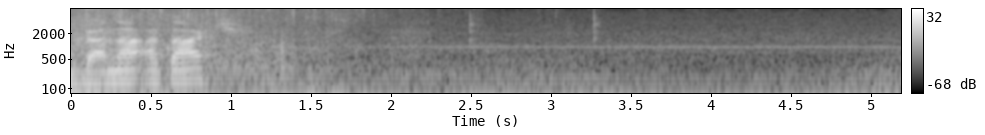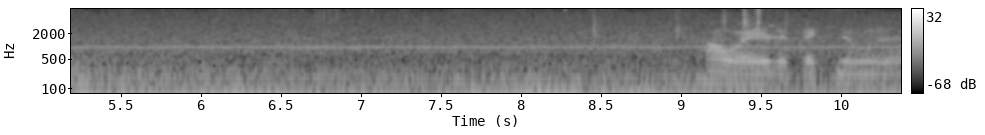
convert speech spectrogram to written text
Ibana attaque. Ah ouais, le techno là.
